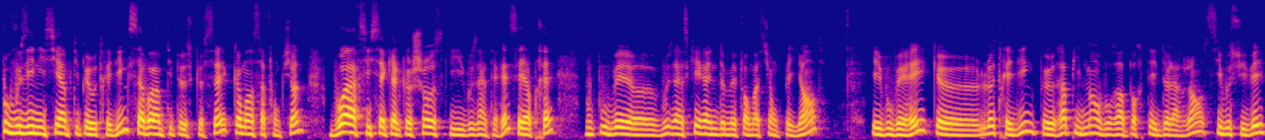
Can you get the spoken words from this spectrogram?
Pour vous initier un petit peu au trading, savoir un petit peu ce que c'est, comment ça fonctionne, voir si c'est quelque chose qui vous intéresse. Et après vous pouvez euh, vous inscrire à une de mes formations payantes et vous verrez que le trading peut rapidement vous rapporter de l'argent si vous suivez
